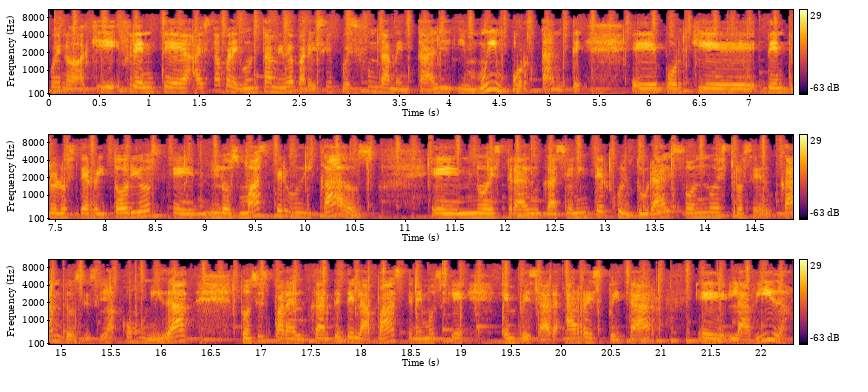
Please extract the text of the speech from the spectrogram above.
Bueno, aquí frente a esta pregunta a mí me parece pues fundamental y, muy importante, eh, porque dentro de los territorios los más perjudicados en nuestra educación intercultural son nuestros educandos, es la comunidad. Entonces, para educar desde la paz tenemos que empezar a respetar eh, la vida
